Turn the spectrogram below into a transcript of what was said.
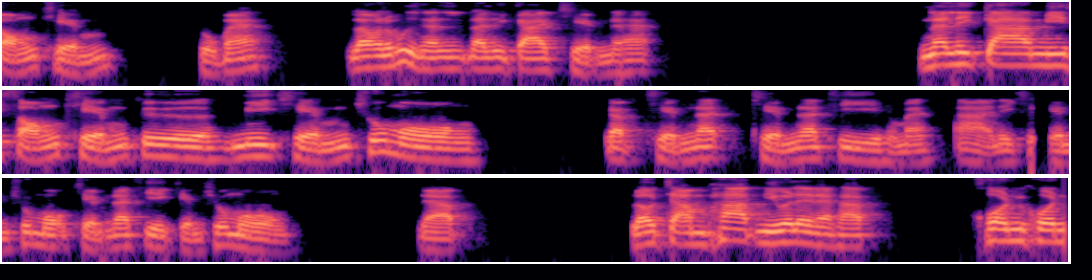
สองเข็ม ถูกไหมเราเราพูดถึงนาฬิกาเข็มนะฮะนาฬิกามีสองเข็มคือมีเข็มชั่วโมง กับเข็มนาเข็มนาทีถูกไหมอ่านี่เข็มชั่วโมงเข็มนาทีเข็มชั่วโมงนะครับ เราจำภาพนี้ไว้เลยนะครับ คนคน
